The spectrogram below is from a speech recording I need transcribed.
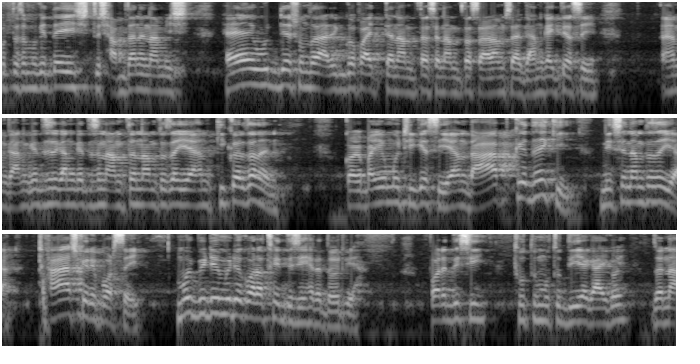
উঠতেছে মুখে দেইস তুই সাবধানে নামিস। হ্যাঁ উঠ সুন্দর আরোগ্য পাইতে নামতেছে নামতেছে, আরামসে, আর গান গাইতেছে। এখন গান গাইতেছে গান গাইতেছে, নামতে নামতে যাই এখন কি করে জানেন? কয়, ভাই মুই ঠিক আছি, এখন দাপকে দেখি নিচে নামতে যাইয়া ঠাস করে পড়ছে। মুই ভিডিও ভিডিও করা থই দিছি হেরে ধরিয়া পরে দিছি, থুতু মুতু দিয়ে গাই গই যে না,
